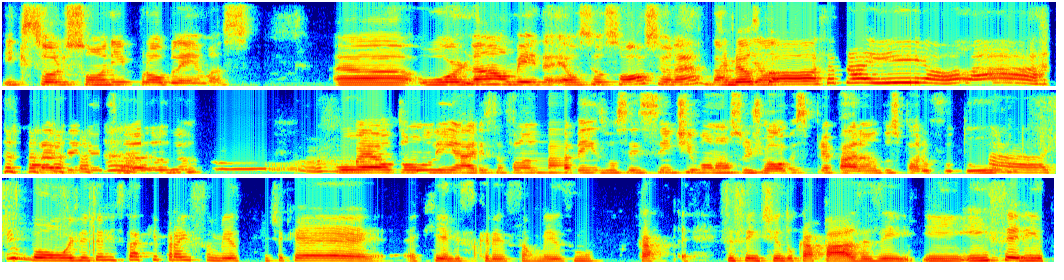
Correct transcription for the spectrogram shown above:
e que solucione problemas. Uh, o Orlan Almeida é o seu sócio, né? Daqui, é meu sócio, tá aí, ó, olá! Parabenizando. O Elton Linhares está falando parabéns, vocês incentivam nossos jovens, preparando-os para o futuro. Ah, que bom, gente. A gente está aqui para isso mesmo. A gente quer é que eles cresçam mesmo, se sentindo capazes e, e, e inseridos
